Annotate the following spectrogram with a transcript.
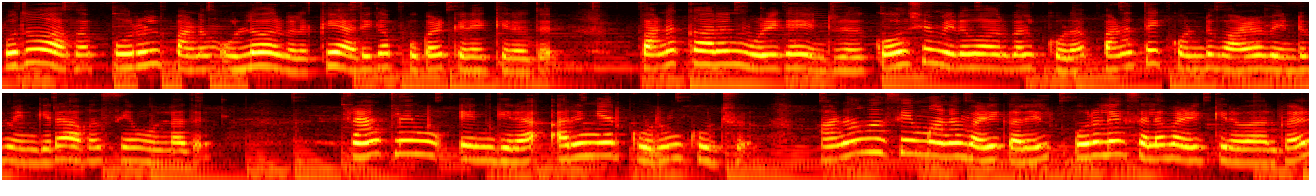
பொதுவாக பொருள் பணம் உள்ளவர்களுக்கே அதிக புகழ் கிடைக்கிறது. பணக்காரன் ஒழிக என்று கோஷமிடுபவர்கள் கூட பணத்தை கொண்டு வாழ வேண்டும் என்கிற அவசியம் உள்ளது. பிராங்க்லின் என்கிற அறிஞர் கூறும் கூற்று அனாவசியமான வழிகளில் பொருளை செலவழிக்கிறவர்கள்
